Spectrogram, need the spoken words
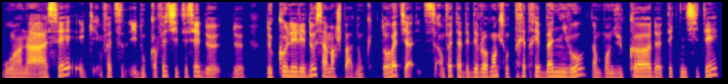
ou un AAC et en fait et donc en fait si tu essaies de, de de coller les deux ça marche pas. Donc, donc en fait y a en fait t'as des développements qui sont très très bas niveau d'un point de vue code technicité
